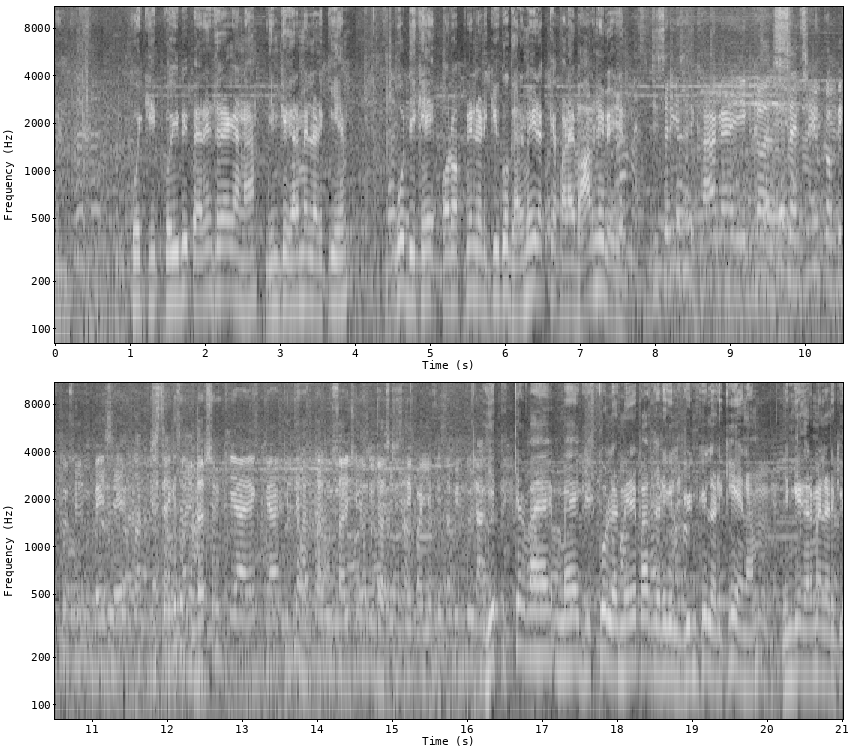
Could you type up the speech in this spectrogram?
मिनट। कोई कोई भी पेरेंट्स रहेगा ना, जिनके घर में लड़की है वो दिखे और अपनी लड़की को घर में ही रख के पढ़ाए बाहर नहीं भेजे। जिस तरीके से दिखाया गया है एक सेंसिटिव टॉपिक पे फ़िल्म बेस है। जिस तरीके से प्रदर्शन किया है क्या कितने हद तक उस सारी चीज़ों को जस्टिस दे पाई है? ये पिक्चर भाई मैं जिसको लड़, मेरे पास लड़की जिनकी लड़की है ना जिनके घर में लड़की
